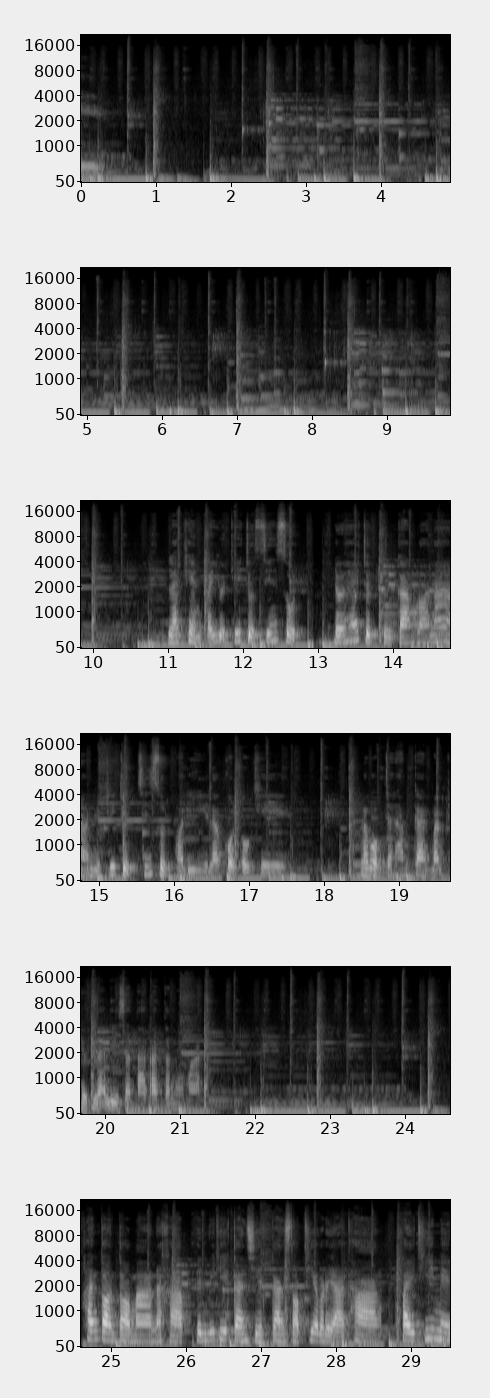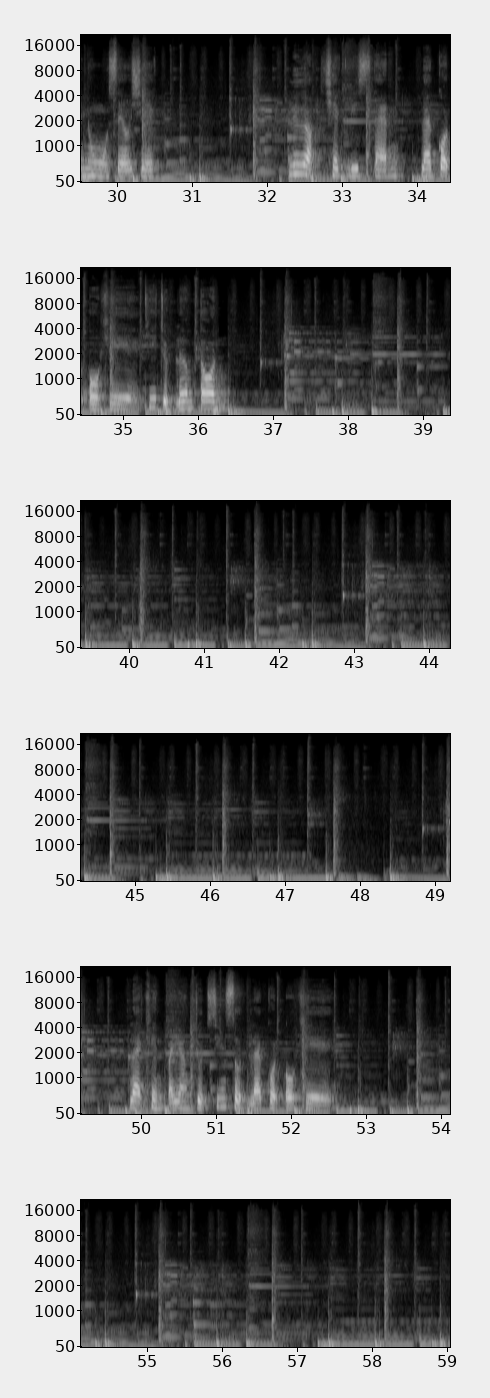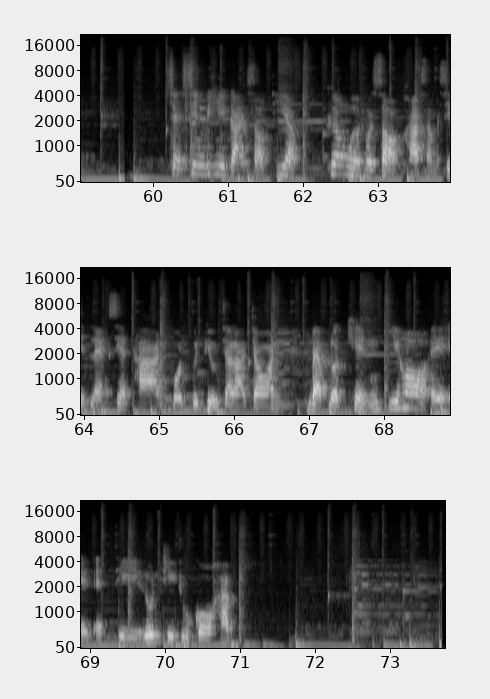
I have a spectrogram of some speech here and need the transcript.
และเข็นไปหยุดที่จุดสิ้นสุด โดยให้จุดกึ่งกลางล้อหน้าอยู่ที่จุดสิ้นสุดพอดีแล้วกดโอเค ระบบจะทำการบันทึกและรีสตาร์ทอัตโนมัติ ขั้นตอนต่อมานะครับเป็นวิธีการเช็คการสอบเทียบระยะทาง ไปที่เมนูเซลเช็คเลือกเช็ค distance และกดโอเคที่จุดเริ่มต้น และเข็นไปยังจุดสิ้นสุดและกดโอเคเสร็จสิ้นวิธีการสอบเทียบ เครื่องมือทดสอบค่าสัมประสิทธิ์แรงเสียดทาน บนพื้นผิวจราจร แบบรถเข็น ยี่ห้อ ASST รุ่น T2Go ครับ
